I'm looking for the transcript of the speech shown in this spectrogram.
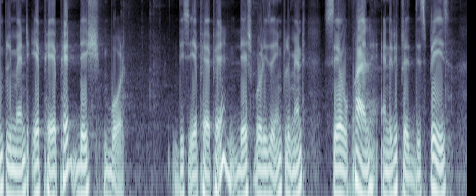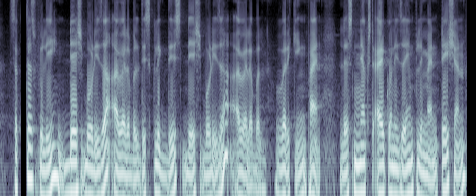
implement FFA dashboard. This FFA dashboard is a implement. Save file and refresh this page successfully dashboard is a available. This click this dashboard is a available. Working fine. Let's next icon is a implementation.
